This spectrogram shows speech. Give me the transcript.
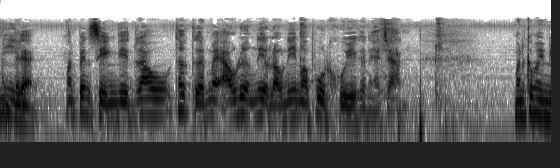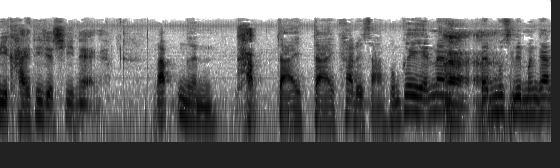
มันี่เป็แหละ มันเป็นสิ่งที่เราถ้าเกิดไม่เอาเรื่องนี้เหล่านี้มาพูดคุยกันเนี่ยอาจารย์ มันก็ไม่มีใครที่จะชี้แนะไงรับเงินครับจ่ายจ่ายค่าโดยสาร ผมเคยเห็นนะอ่าอ่าเป็นมุสลิมเหมือนกัน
